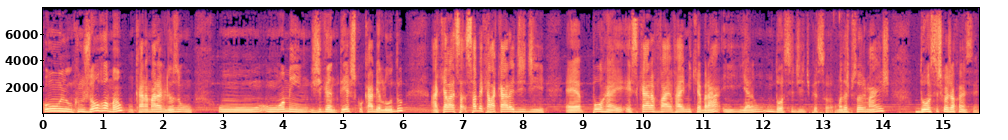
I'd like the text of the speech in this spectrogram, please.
Com, com João Romão, um cara maravilhoso, um, um, um homem gigantesco, cabeludo. Aquela, sabe aquela cara de, de é, porra, esse cara vai, vai me quebrar? E, e era um, um doce de, de pessoa. Uma das pessoas mais doces que eu já conheci.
